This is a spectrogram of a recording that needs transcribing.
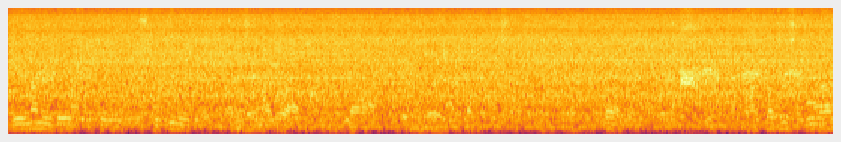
प्रेरणा मिळते स्फूर्ती मिळते असं माझं या तर भारताचे संविधान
